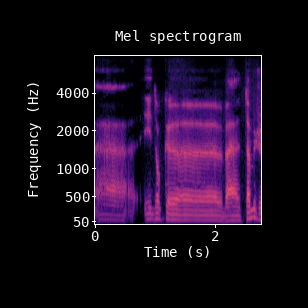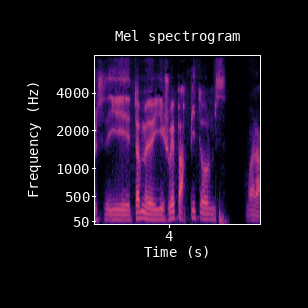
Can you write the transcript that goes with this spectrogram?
Euh, et donc euh, bah, Tom, je sais, il, Tom, il est joué par Pete Holmes. Voilà.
